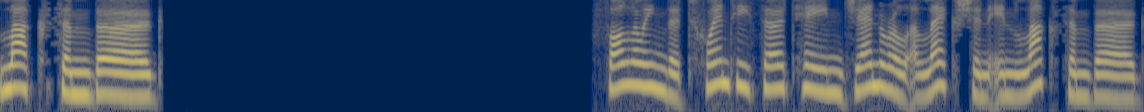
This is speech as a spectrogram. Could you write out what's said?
Luxembourg Following the 2013 general election in Luxembourg,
